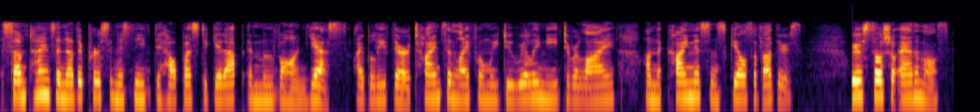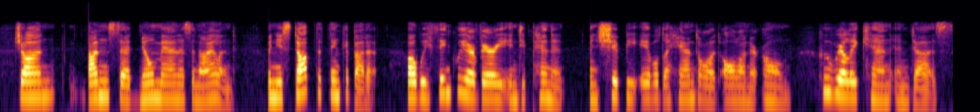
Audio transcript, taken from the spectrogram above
sometimes another person is needed to help us to get up and move on yes i believe there are times in life when we do really need to rely on the kindness and skills of others we're social animals. John Donne said, No man is an island. When you stop to think about it, while we think we are very independent and should be able to handle it all on our own, who really can and does?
